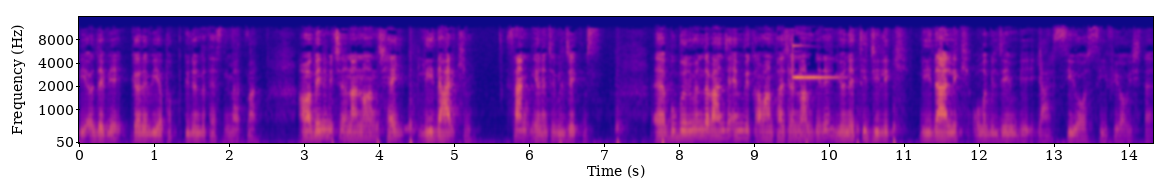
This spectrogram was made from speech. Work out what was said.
bir ödevi, görevi yapıp gününde teslim etmen. Ama benim için önemli olan şey lider kim? Sen yönetebilecek misin? Ee, bu bölümün de bence en büyük avantajlarından biri yöneticilik, liderlik olabileceğim bir yer. CEO, CFO işte.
